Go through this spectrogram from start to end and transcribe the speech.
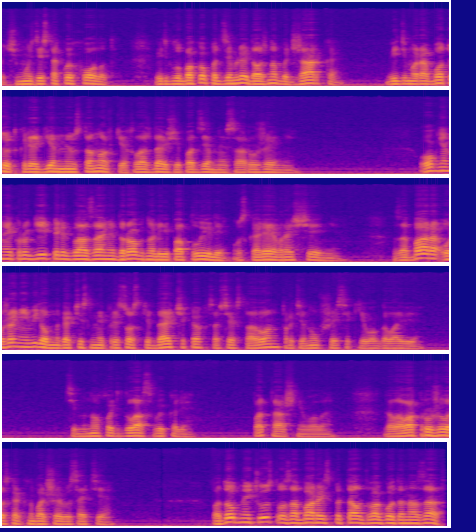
Почему здесь такой холод? Ведь глубоко под землей должно быть жарко. Видимо, работают криогенные установки, охлаждающие подземные сооружения. Огненные круги перед глазами дрогнули и поплыли, ускоряя вращение. Забара уже не видел многочисленные присоски датчиков со всех сторон, протянувшиеся к его голове. Темно хоть глаз выколи. Поташнивало. Голова кружилась, как на большой высоте. Подобные чувства Забара испытал два года назад,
